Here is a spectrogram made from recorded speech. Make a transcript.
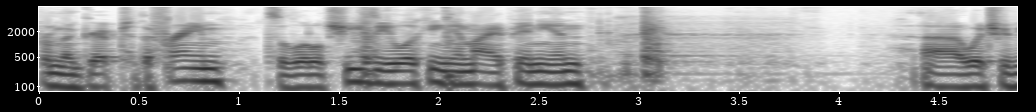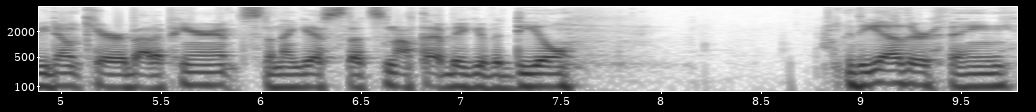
from the grip to the frame. It's a little cheesy looking in my opinion, uh, which if you don't care about appearance, then I guess that's not that big of a deal. The other thing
